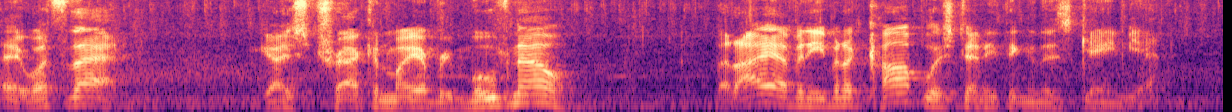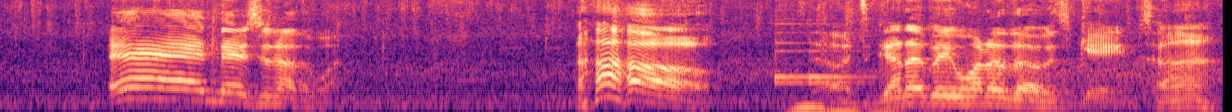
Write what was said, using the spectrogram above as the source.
hey, what's that? Guys tracking my every move now? But I haven't even accomplished anything in this game yet. And there's another one. Oh, so it's gonna be one of those games, huh?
